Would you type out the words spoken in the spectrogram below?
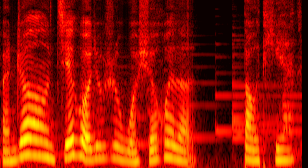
反正结果就是我学会了倒贴。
